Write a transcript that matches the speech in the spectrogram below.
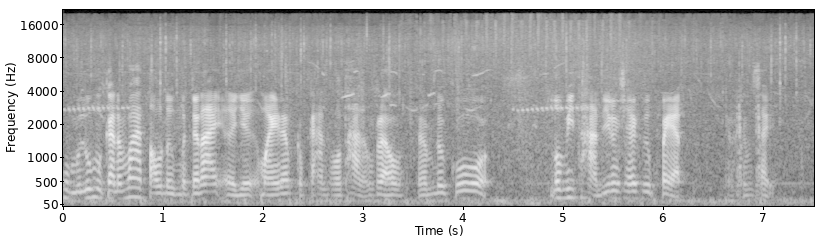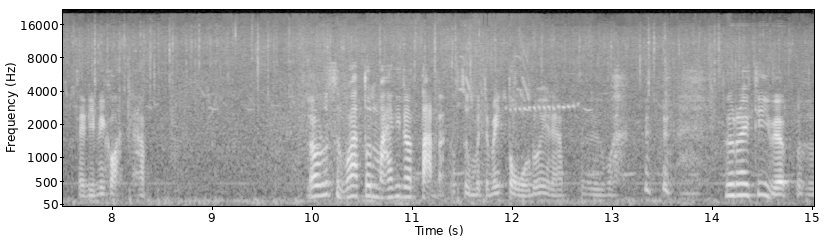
ผมไม่รู้เหมือนกันนะว่าเตาหนึ่งมันจะได้เออเยอะไหมนะครับกับการเผาถ่านของเรานะครับแล้วก็เรามีถ่านที่ต้องใช้คือแปดเดี๋ยวต้องใส่ใส่ดีไปก่อนนะครับ เรารู้สึกว่าต้นไม้ที่เราตัดอะรู้สึกมันจะไม่โตด้วยนะครับเออว่ะคืออะไรที่แบบเออ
